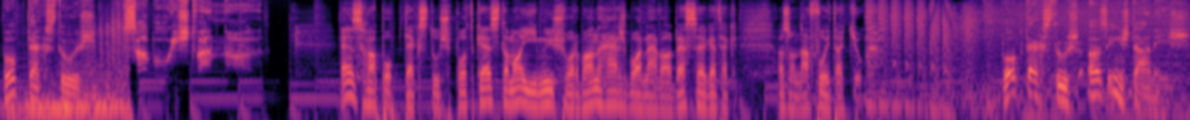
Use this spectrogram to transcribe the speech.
Poptextus Szabó Istvánnal ez a Poptextus Podcast, a mai műsorban Hárs Barnával beszélgetek, azonnal folytatjuk. Poptextus az Instán is.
